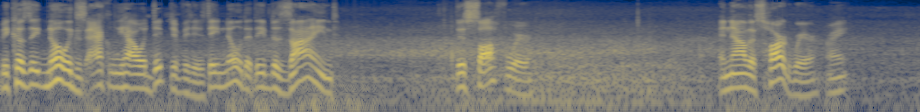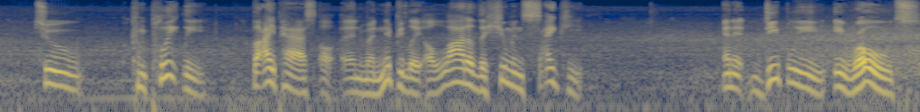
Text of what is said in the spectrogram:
because they know exactly how addictive it is. They know that they've designed this software and now this hardware right to completely bypass and manipulate a lot of the human psyche. And it deeply erodes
